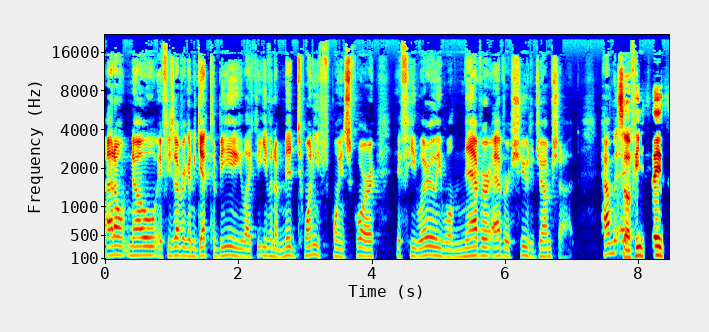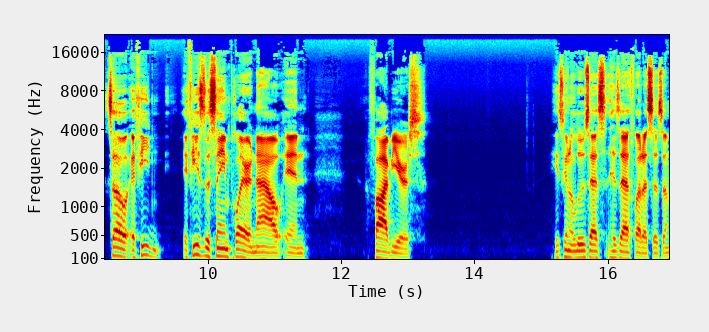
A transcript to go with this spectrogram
I don't know if he's ever going to get to be like even a mid 20 point scorer if he literally will never ever shoot a jump shot. How many? So if he eh, stays, so if he if he's the same player now in five years, he's going to lose as his athleticism,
